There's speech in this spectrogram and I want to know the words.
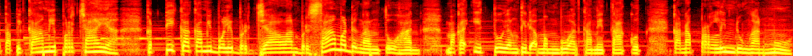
Tetapi kami percaya ketika kami boleh berjalan bersama dengan Tuhan, maka itu yang tidak membuat kami takut. Karena perlindungan-Mu,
